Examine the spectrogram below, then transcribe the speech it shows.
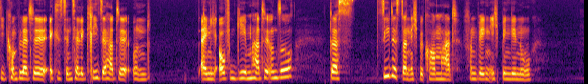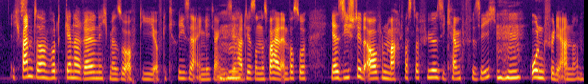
die komplette existenzielle Krise hatte und eigentlich aufgegeben hatte und so, dass sie das dann nicht bekommen hat, von wegen ich bin genug. Ich fand, da wurde generell nicht mehr so auf die, auf die Krise eingegangen, die sie Mhm. hatte, sondern es war halt einfach so, ja, sie steht auf und macht was dafür, sie kämpft für sich und für die anderen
